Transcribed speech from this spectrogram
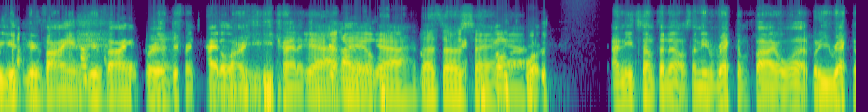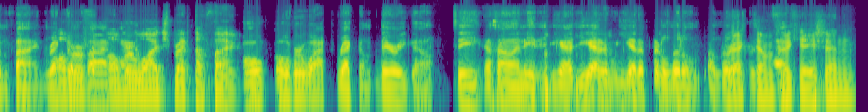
you're, you're vying. You're vying for a different title, aren't you? You're trying to. Yeah, I yeah, that's what I was saying. Yeah. I need something else. I need rectify or what? What are you rectifying? Over, Rectify. Overwatch Rectify. O- Overwatch rectum. There we go. See, that's all I needed. You got. You got to. You got to put a little. A little. Rectification.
